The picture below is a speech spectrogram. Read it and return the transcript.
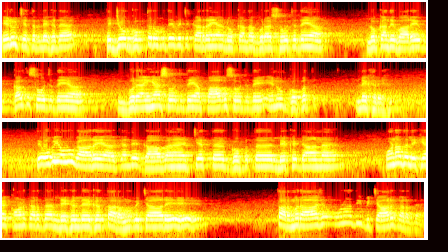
ਇਹਨੂੰ ਚਿੱਤਰ ਲਿਖਦਾ ਹੈ ਤੇ ਜੋ ਗੁਪਤ ਰੂਪ ਦੇ ਵਿੱਚ ਕਰ ਰਹੇ ਆ ਲੋਕਾਂ ਦਾ ਬੁਰਾ ਸੋਚਦੇ ਆ ਲੋਕਾਂ ਦੇ ਬਾਰੇ ਗਲਤ ਸੋਚਦੇ ਆ ਬੁਰਾਈਆਂ ਸੋਚਦੇ ਆ ਪਾਪ ਸੋਚਦੇ ਇਹਨੂੰ ਗੁਪਤ ਲਿਖ ਰਹੇ ਹਨ ਤੇ ਉਹ ਵੀ ਉਹਨੂੰ ਗਾ ਰਹੇ ਆ, ਕਹਿੰਦੇ ਗਾਵੈ ਚਿੱਤ ਗੁਪਤ ਲਿਖ ਜਾਣੈ। ਉਹਨਾਂ ਦਾ ਲਿਖਿਆ ਕੌਣ ਕਰਦਾ? ਲਿਖ ਲਿਖ ਧਰਮ ਵਿਚਾਰੇ। ਧਰਮ ਰਾਜ ਉਹਨਾਂ ਦੀ ਵਿਚਾਰ ਕਰਦਾ ਹੈ।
